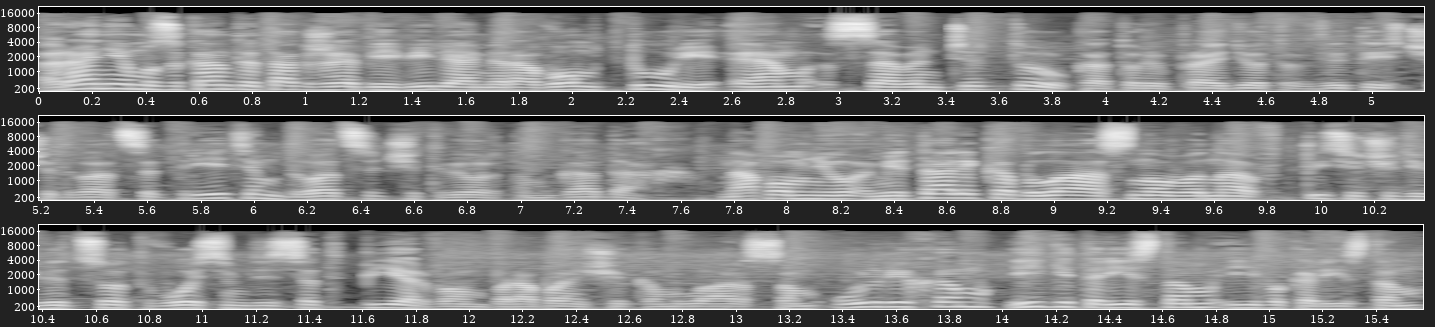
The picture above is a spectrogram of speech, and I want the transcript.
Ранее музыканты также объявили о мировом туре M72, который пройдет в 2023-2024 годах. Напомню, «Металлика» была основана в 1981 барабанщиком Ларсом Ульрихом и гитаристом и вокалистом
